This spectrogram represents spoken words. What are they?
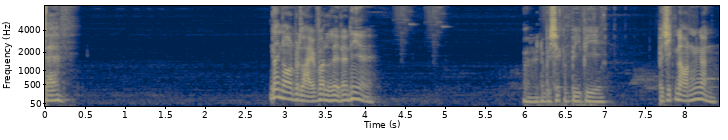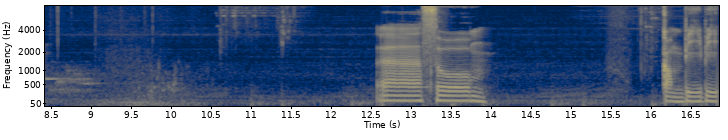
แซมแน่นอนเป็นหลายวันเลยนะเนี่ย เออเราไปเช็คกับบีบี ไปเช็คนอนก่อน เอ่อซูม กล่อมบีบี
